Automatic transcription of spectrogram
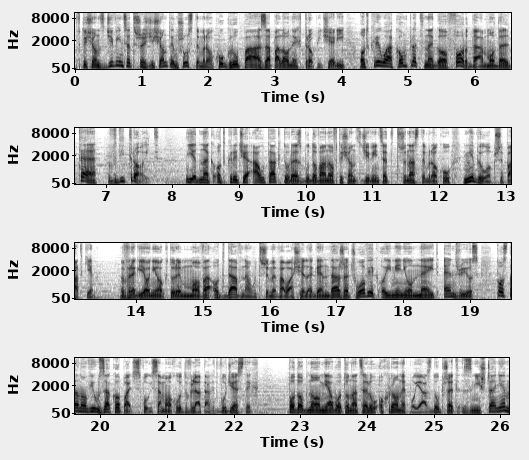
W 1966 roku grupa zapalonych tropicieli odkryła kompletnego Forda Model T w Detroit. Jednak odkrycie auta, które zbudowano w 1913 roku, nie było przypadkiem. W regionie, o którym mowa, od dawna utrzymywała się legenda, że człowiek o imieniu Nate Andrews postanowił zakopać swój samochód w latach dwudziestych. Podobno miało to na celu ochronę pojazdu przed zniszczeniem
